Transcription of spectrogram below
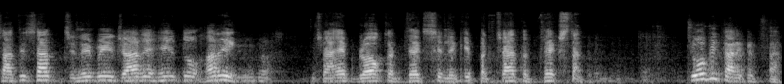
साथ ही साथ ज़िले में जा रहे हैं तो हर एक, चाहे ब्लॉक अध्यक्ष से लेकर पंचायत अध्यक्ष तक, जो भी कार्यकर्ता है,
